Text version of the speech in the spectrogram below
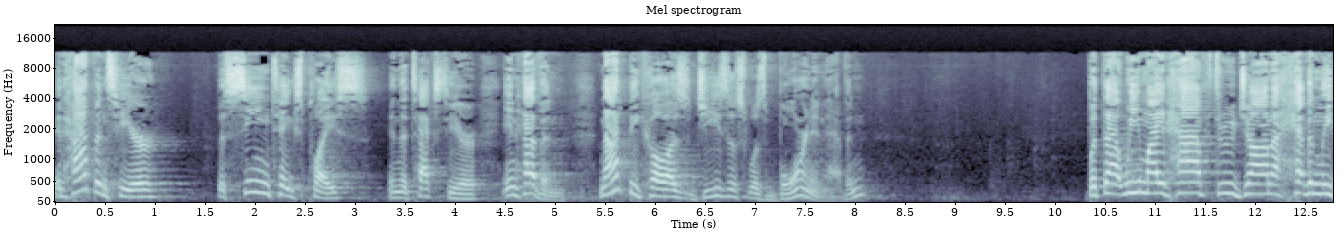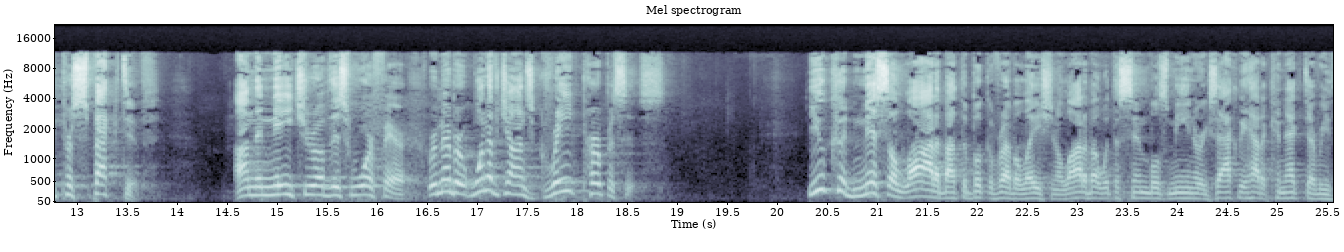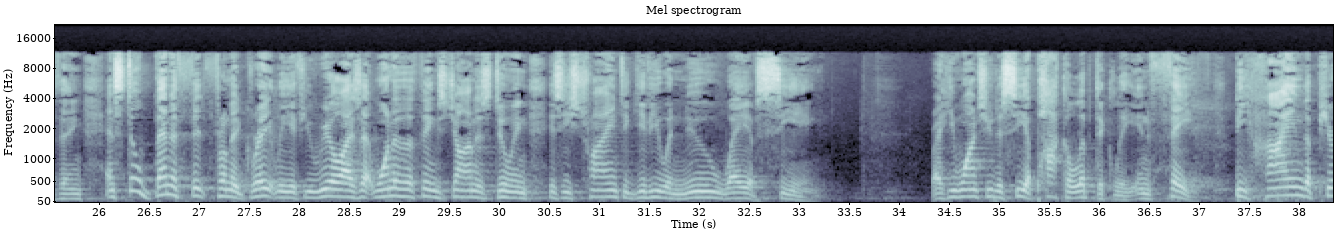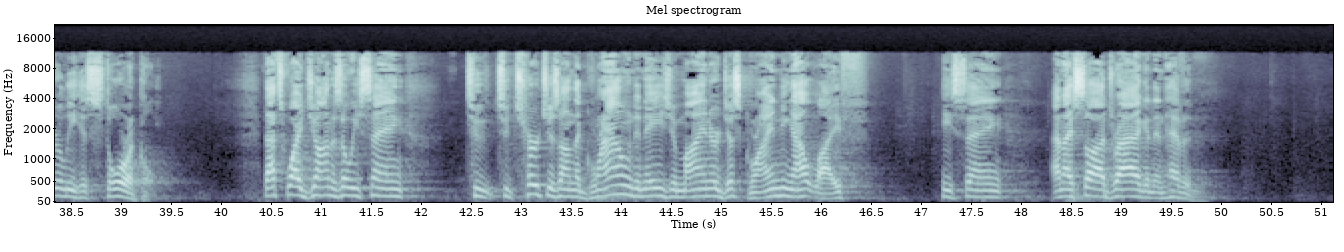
It happens here, the scene takes place in the text here in heaven, not because Jesus was born in heaven, but that we might have through John a heavenly perspective on the nature of this warfare. Remember, one of John's great purposes you could miss a lot about the book of Revelation, a lot about what the symbols mean or exactly how to connect everything, and still benefit from it greatly if you realize that one of the things John is doing is he's trying to give you a new way of seeing. Right? He wants you to see apocalyptically in faith, behind the purely historical. That's why John is always saying to, to churches on the ground in Asia Minor, just grinding out life, he's saying, And I saw a dragon in heaven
